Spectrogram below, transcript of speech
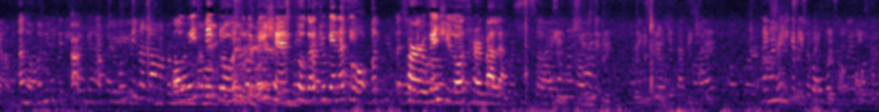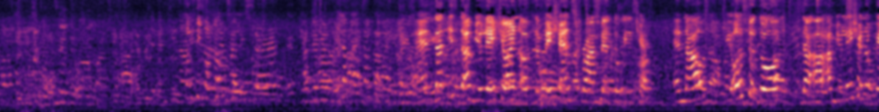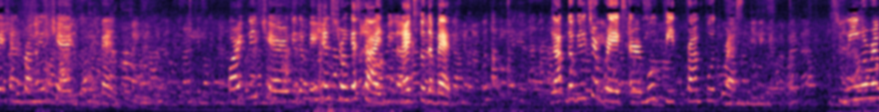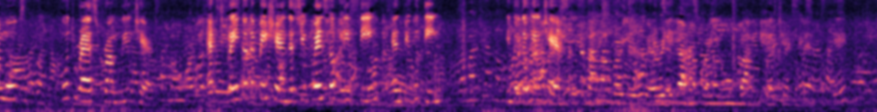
Always be close to the patient so that you can assist her when she lost her balance. Okay, so this thing, when this thing is HA, there's not power. They need to go off. See if it's 100. And that is the ambulation of the patients from bed to wheelchair. And now, we also do the uh, ambulation of patients from wheelchair to bed. Park wheelchair with the patient's strongest side next to the bed. Lock the wheelchair brakes and remove feet from footrest. Swing or remove footrest from wheelchair. Explain to the patient the sequence of lifting and pivoting into the wheelchair. transfer you, we already transfer you from wheelchair to bed, okay?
